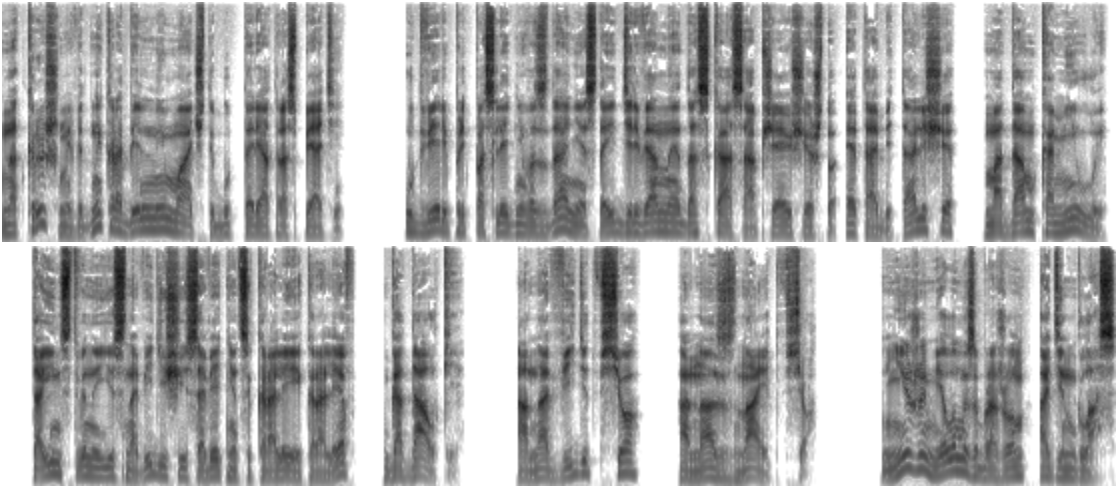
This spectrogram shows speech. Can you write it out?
Над крышами видны корабельные мачты, будто ряд распятий. У двери предпоследнего здания стоит деревянная доска, сообщающая, что это обиталище мадам Камиллы, таинственной ясновидящей советницы королей и королев, гадалки. Она видит все, она знает все. Ниже мелом изображен один глаз.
